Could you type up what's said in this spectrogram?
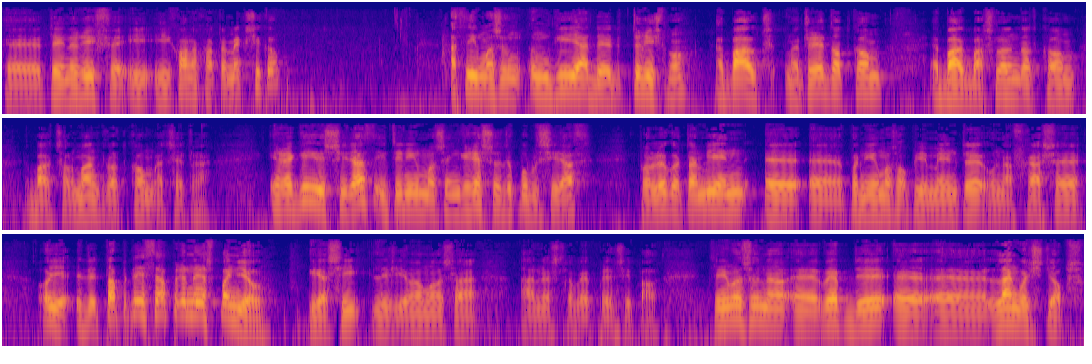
eh, Tenerife y, y, Guanajuato, México, un, un guía de turismo, aboutmadrid.com, aboutbarcelona.com, aboutsalamanca.com, etc. Era guía de ciudad y teníamos ingresos de publicidad, pero luego también eh, eh, poníamos obviamente una frase, oye, ¿te apetece aprender español? y así les llevamos a, a nuestra web principal. Tenemos una eh, web de eh, eh, language jobs,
